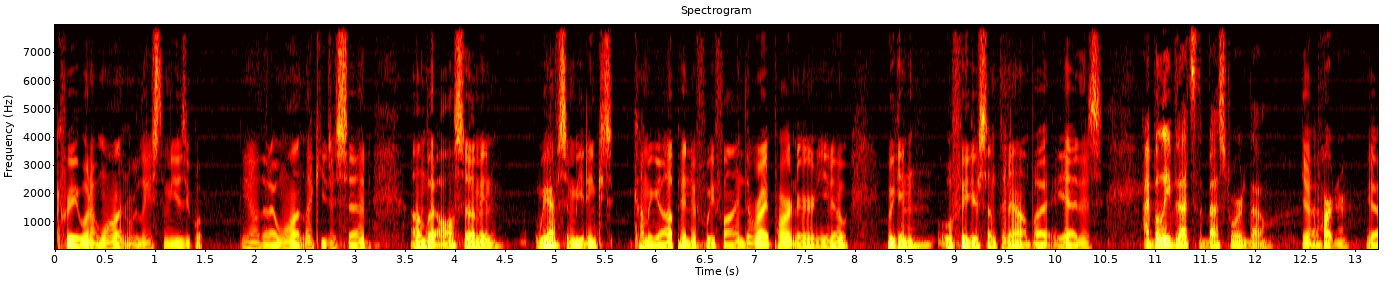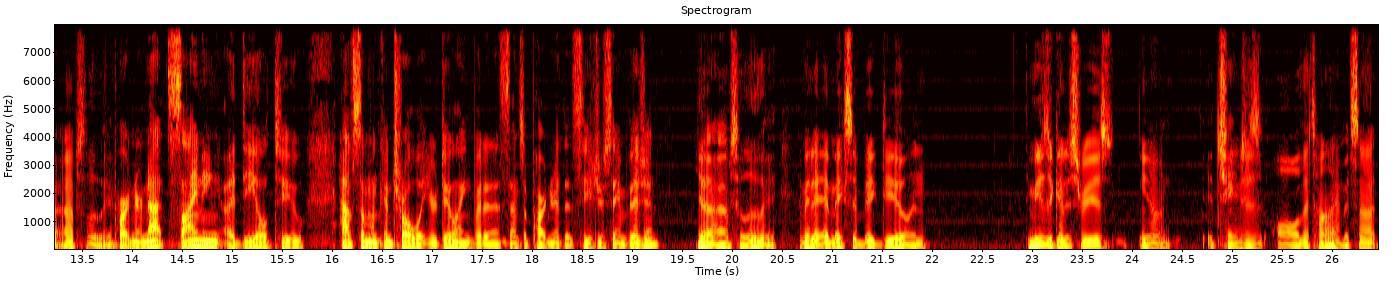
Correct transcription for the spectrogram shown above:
create what I want, and release the music, you know, that I want, like you just said. Um, but also, I mean, we have some meetings coming up, and if we find the right partner, you know, we can we'll figure something out. But yeah, this I believe that's the best word though. Yeah, Partner. Yeah, absolutely. Partner, not signing a deal to have someone control what you're doing, but in a sense a partner that sees your same vision. Yeah, absolutely. I mean, it, it makes a big deal, and the music industry is, you know, it changes all the time. It's not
